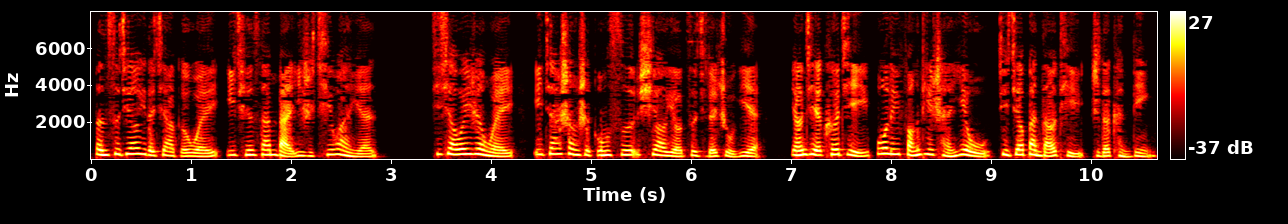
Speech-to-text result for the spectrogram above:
本次交易的价格为一千三百一十七万元。纪晓薇认为，一家上市公司需要有自己的主业，杨杰科技剥离房地产业务，聚焦半导体，值得肯定。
